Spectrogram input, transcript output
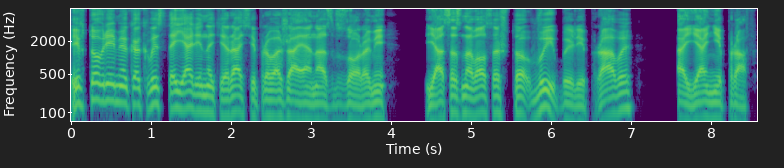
и в то время, как вы стояли на террасе, провожая нас взорами, я осознавался, что вы были правы, а я не прав.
